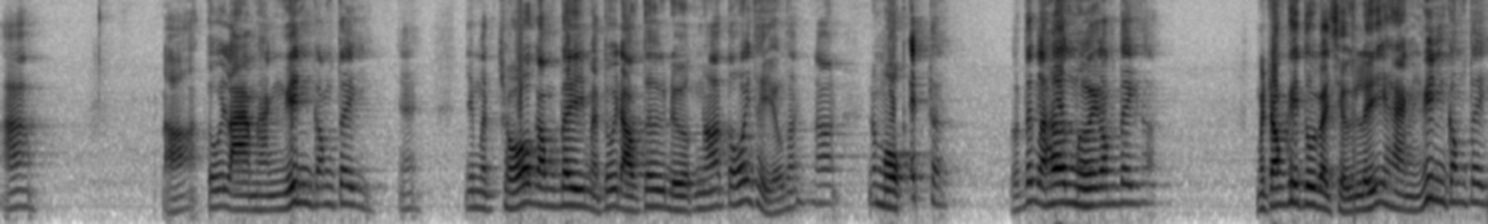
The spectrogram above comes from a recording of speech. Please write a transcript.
Đó, đó tôi làm hàng nghìn công ty nhưng mà số công ty mà tôi đầu tư được nó tối thiểu thôi. Nó nó một ít thôi. Là tức là hơn 10 công ty thôi. Mà trong khi tôi phải xử lý hàng nghìn công ty.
